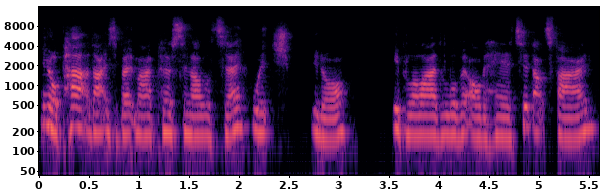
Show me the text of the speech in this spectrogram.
you know, part of that is about my personality, which you know people will either love it or they hate it. That's fine.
